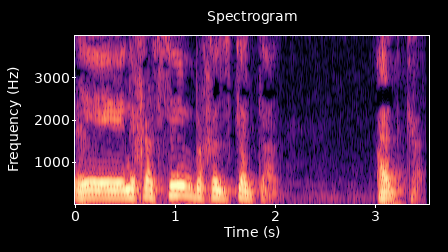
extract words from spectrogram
אה, נכסים בחזקתה. עד כאן.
